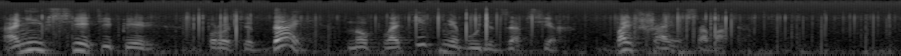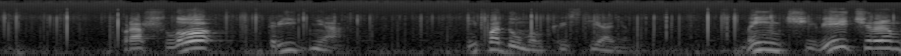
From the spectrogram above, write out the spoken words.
они все теперь просят дай, но платить мне будет за всех большая собака. Прошло три дня, и подумал крестьянин, нынче вечером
